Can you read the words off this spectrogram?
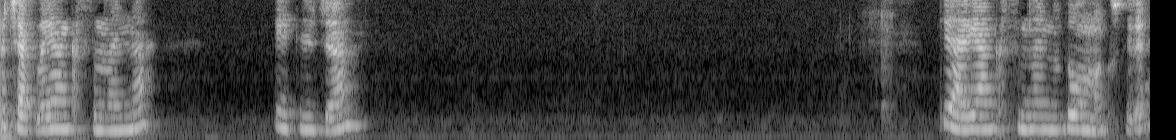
bıçakla yan kısımlarına yedireceğim. Diğer yan kısımlarında da olmak üzere.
